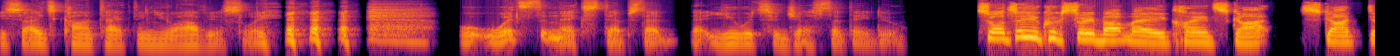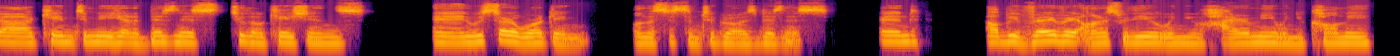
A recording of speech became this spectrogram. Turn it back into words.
besides contacting you, obviously? What's the next steps that that you would suggest that they do? So I'll tell you a quick story about my client Scott. Scott uh, came to me. He had a business, two locations, and we started working on the system to grow his business. And I'll be very, very honest with you. When you hire me, when you call me,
